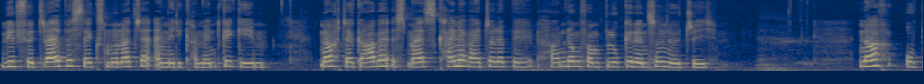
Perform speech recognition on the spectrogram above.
wird für drei bis sechs Monate ein Medikament gegeben. Nach der Gabe ist meist keine weitere Behandlung von Blutgerinnsel nötig. Nach OP,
